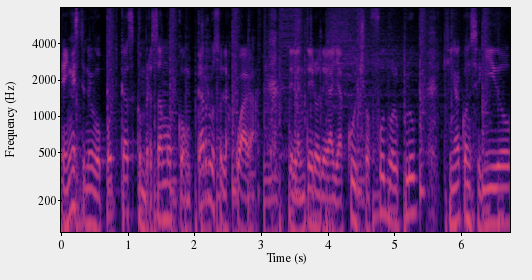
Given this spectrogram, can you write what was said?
En este nuevo podcast conversamos con Carlos Olascuaga, delantero de Ayacucho Fútbol Club, quien ha conseguido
